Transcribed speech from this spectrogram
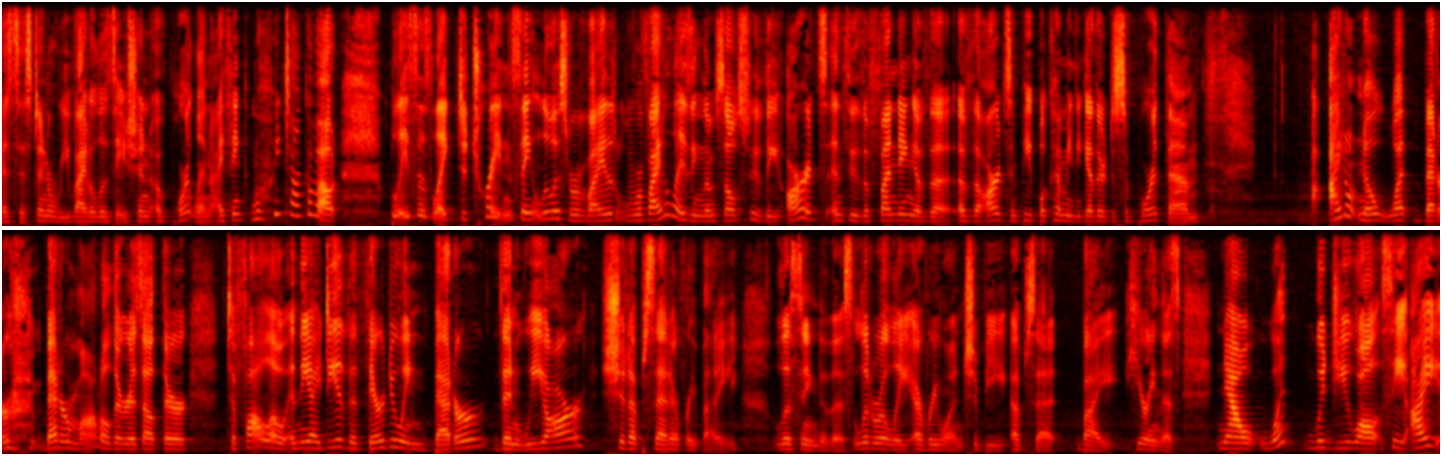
assist in a revitalization of Portland. I think when we talk about places like Detroit and St. Louis revitalizing themselves through the arts and through the funding of the of the arts and people coming together to support them, I don't know what better better model there is out there to follow. And the idea that they're doing better than we are should upset everybody listening to this. Literally, everyone should be upset by hearing this. Now, what would you all see? I,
